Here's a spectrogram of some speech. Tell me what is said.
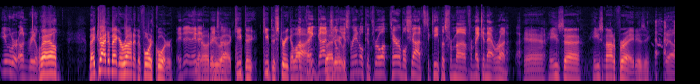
you were unreal. well, they tried to make a run in the fourth quarter. They did. They you did. know, they to tried. uh, keep the keep the streak alive. but thank God But Julius was- Randle can throw up terrible shots to keep us from uh, from making that run. yeah, he's uh, he's not afraid, is he? yeah.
